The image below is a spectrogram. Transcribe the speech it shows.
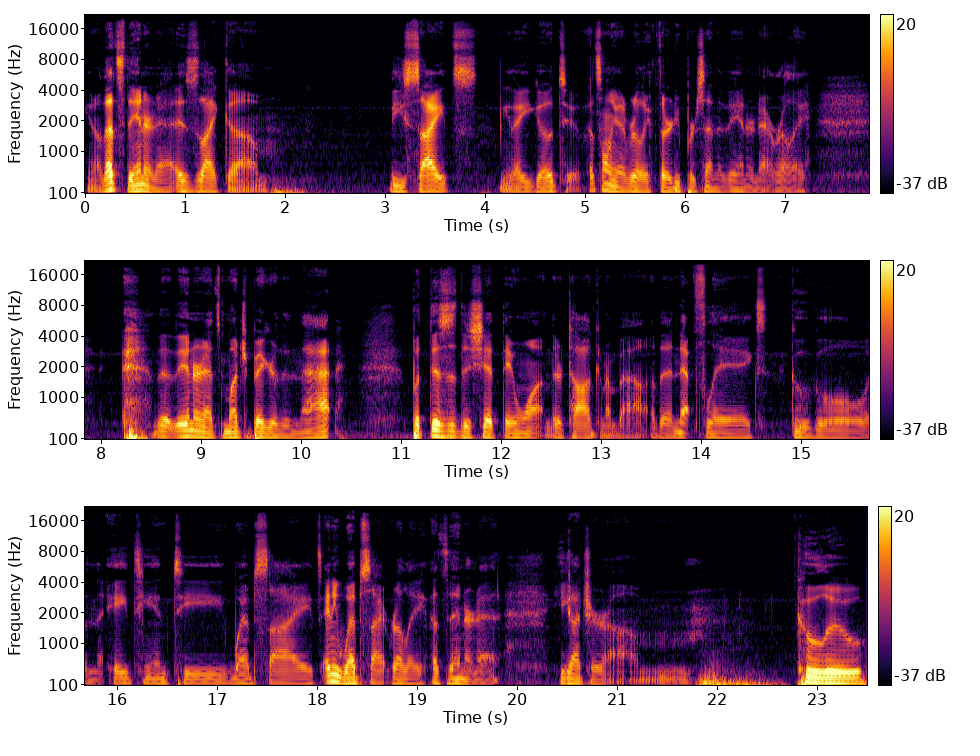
you know that's the internet is like um, these sites that you go to. That's only really thirty percent of the internet, really the, the internet's much bigger than that. But this is the shit they want. They're talking about the Netflix, Google, and the AT and T websites. Any website really. That's the internet. You got your um, Hulu.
